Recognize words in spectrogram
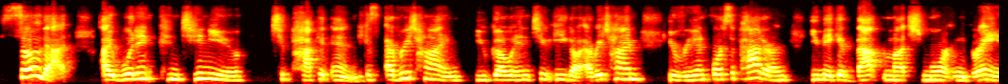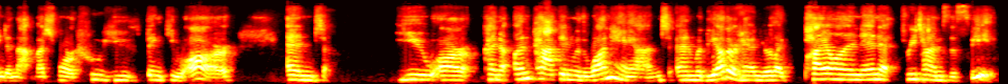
so that I wouldn't continue to pack it in because every time you go into ego, every time you reinforce a pattern, you make it that much more ingrained and that much more who you think you are. And you are kind of unpacking with one hand, and with the other hand, you're like piling in at three times the speed.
